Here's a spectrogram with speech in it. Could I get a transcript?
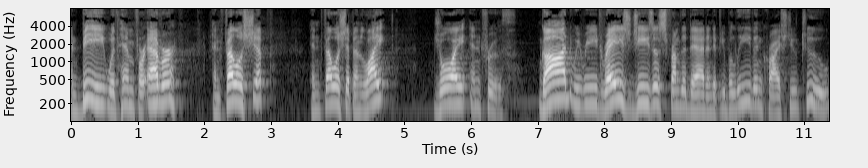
and be with Him forever in fellowship, in fellowship in light, joy, and truth. God, we read, raised Jesus from the dead, and if you believe in Christ, you too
